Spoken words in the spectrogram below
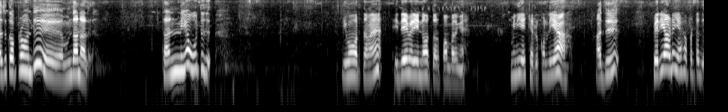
அதுக்கப்புறம் வந்து முந்தா நாள். தண்ணியாக ஊற்றுது இவன் ஒருத்தவன் இதேமாரி இன்னொருத்தன் இருப்பான் பாருங்க. மினியேச்சர் இருக்கும் இல்லையா? அது பெரிய ஆடும் ஏகப்பட்டது.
